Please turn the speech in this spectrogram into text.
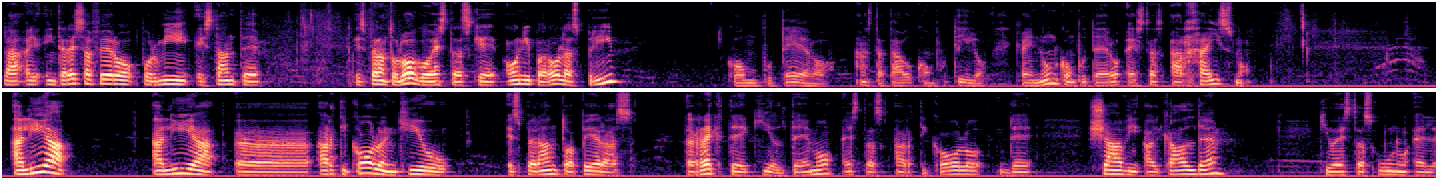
La eh, interessa fero por mi estante esperantologo estas che ogni parola spri computero, anstatau computilo, kai nun computero estas archaismo alia alia uh, articolo in kiu Esperanto aperas recte kiel temo estas articolo de Xavi Alcalde kiu estas unu el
